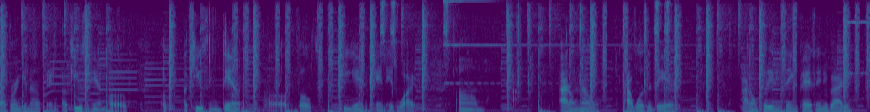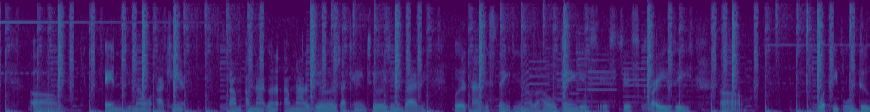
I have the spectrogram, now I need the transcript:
are bringing up and accusing him of, uh, accusing them of both he and, and his wife. Um, I don't know. I wasn't there. I don't put anything past anybody. Um, and you know, I can't. I'm, I'm not gonna. I'm not a judge. I can't judge anybody. But I just think you know the whole thing is is just crazy. Um, what people do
